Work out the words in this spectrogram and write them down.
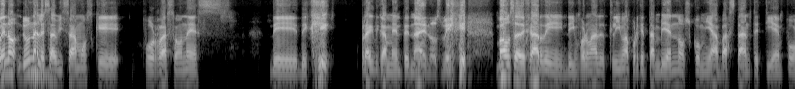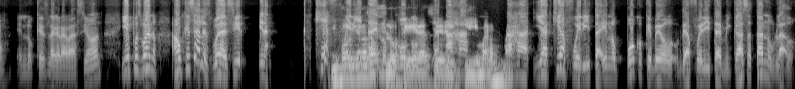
Bueno, de una les avisamos que por razones de, de que prácticamente nadie nos ve, vamos a dejar de, de, informar el clima porque también nos comía bastante tiempo en lo que es la grabación. Y pues bueno, aunque sea les voy a decir, mira, aquí da en lo poco, hacer el clima, ¿no? ajá, y aquí afuerita, en lo poco que veo de afuerita de mi casa, está nublado.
